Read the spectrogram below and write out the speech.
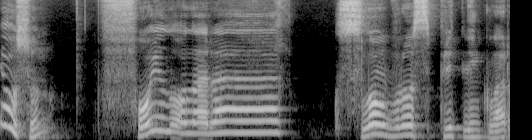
Ne olsun. Foil olarak Slow Bro Spirit Link var.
